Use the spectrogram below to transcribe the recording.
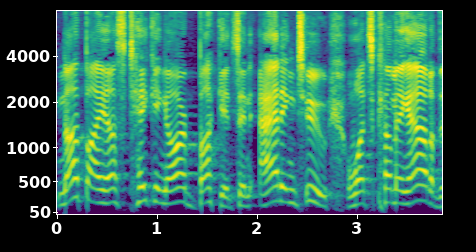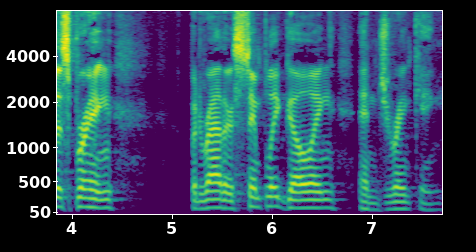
Not by us taking our buckets and adding to what's coming out of the spring, but rather simply going and drinking.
